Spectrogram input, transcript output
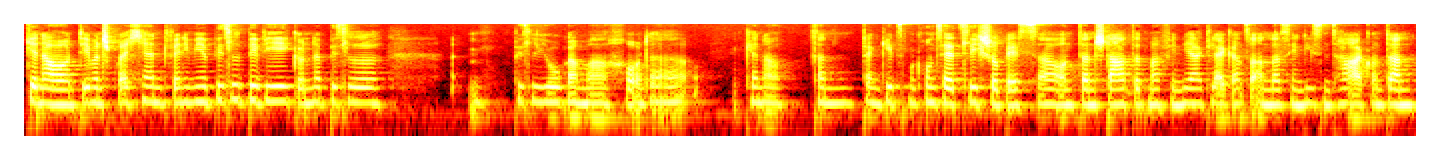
genau, dementsprechend, wenn ich mich ein bisschen bewege und ein bisschen ein bisschen Yoga mache oder genau, dann, dann geht es mir grundsätzlich schon besser und dann startet man, finde ich, ja gleich ganz anders in diesen Tag und dann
